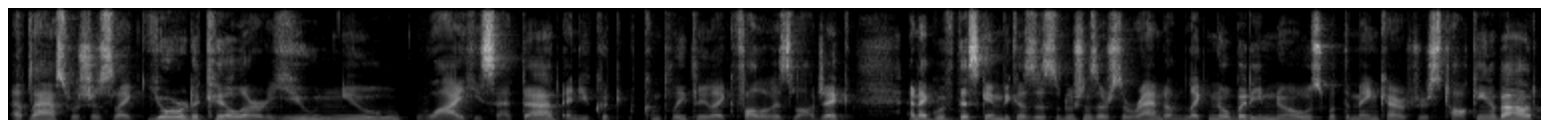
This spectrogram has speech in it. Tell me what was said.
at last was just like, "You're the killer," you knew why he said that, and you could completely like follow his logic. And like with this game, because the solutions are so random, like nobody knows what the main character is talking about,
